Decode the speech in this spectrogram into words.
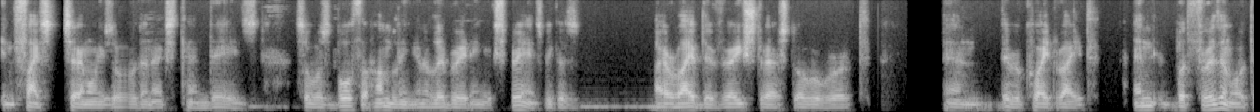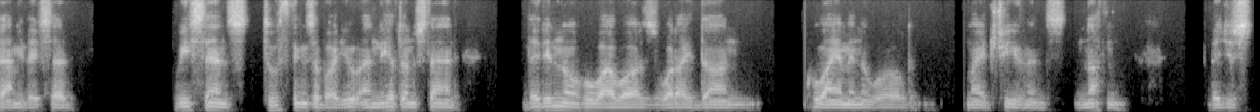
in five ceremonies over the next 10 days. So it was both a humbling and a liberating experience because I arrived there very stressed, overworked, and they were quite right. And but furthermore, Tami, they said, we sense two things about you, and you have to understand they didn't know who I was, what I'd done, who I am in the world, my achievements, nothing. They just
